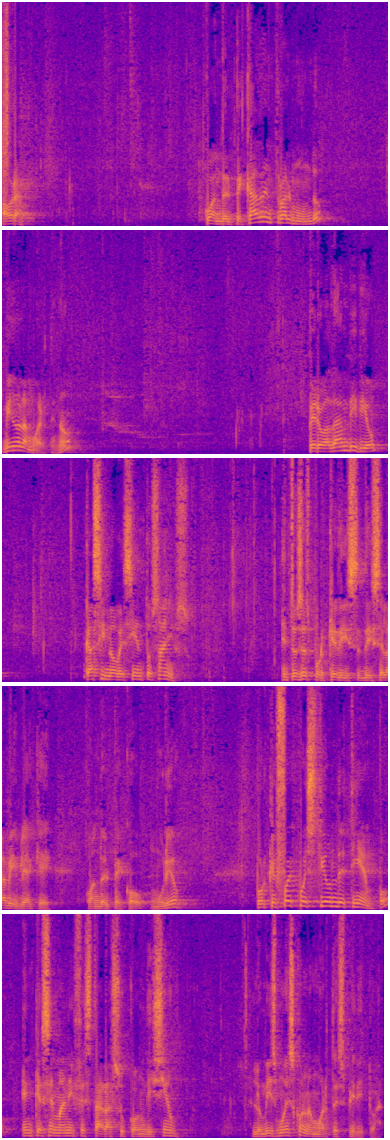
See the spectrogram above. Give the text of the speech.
Ahora, cuando el pecado entró al mundo, vino la muerte, ¿no? Pero Adán vivió casi 900 años. Entonces, ¿por qué dice, dice la Biblia que cuando él pecó murió? Porque fue cuestión de tiempo en que se manifestara su condición. Lo mismo es con la muerte espiritual.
